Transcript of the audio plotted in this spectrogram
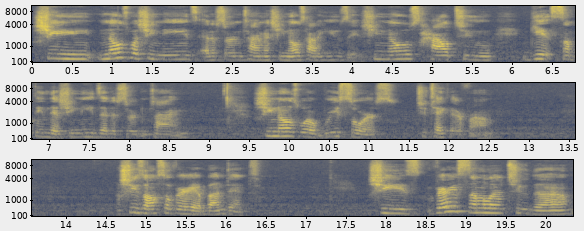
She knows what she needs at a certain time and she knows how to use it. She knows how to get something that she needs at a certain time. She knows what resource to take there from. She's also very abundant. She's very similar to the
